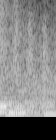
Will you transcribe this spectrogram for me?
you.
